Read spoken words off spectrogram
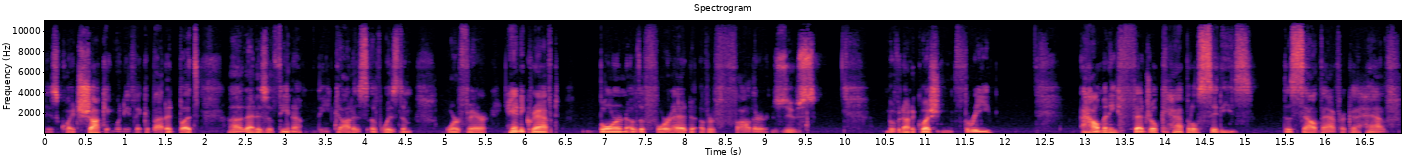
is quite shocking when you think about it, but uh, that is Athena, the goddess of wisdom, warfare, handicraft, born of the forehead of her father Zeus. Moving on to question three how many federal capital cities does South Africa have?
